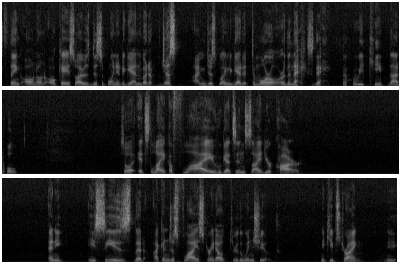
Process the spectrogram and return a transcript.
think, oh no, no okay, so I was disappointed again, but just I'm just going to get it tomorrow or the next day. we keep that hope. So it's like a fly who gets inside your car and he he sees that I can just fly straight out through the windshield. And he keeps trying. He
